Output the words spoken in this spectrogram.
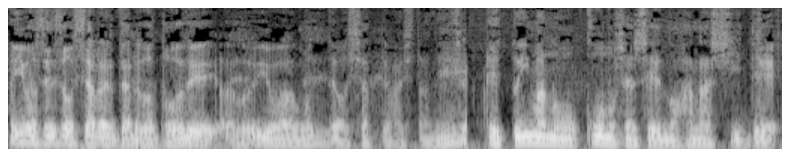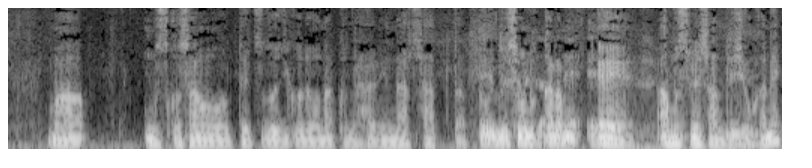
えー、今先生おっしゃられたようなことをねあの今思っておっしゃってましたね。えっと今の河野先生の話でまあ息子さんを鉄道事故でお亡くなりなさったと、えー、そのからも、ね、えー、あ娘さんでしょうかね、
